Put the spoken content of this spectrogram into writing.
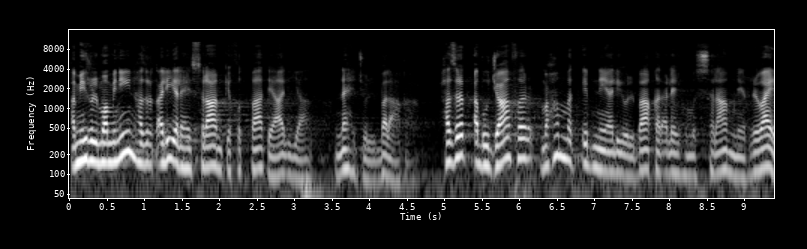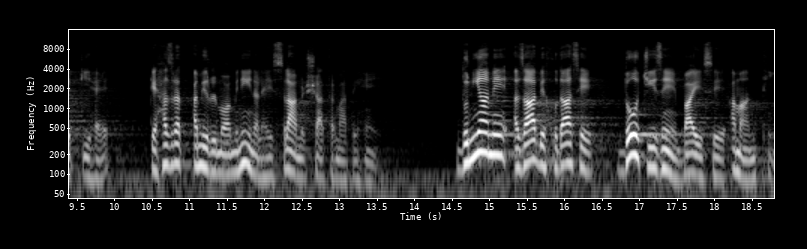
امیر المومنین حضرت علی علیہ السلام کے خطبات عالیہ نہج البلاغہ۔ حضرت ابو جعفر محمد ابن علی الباقر علیہ السلام نے روایت کی ہے کہ حضرت امیر المومنین علیہ السلام ارشاد فرماتے ہیں، دنیا میں عذاب خدا سے دو چیزیں باعث امان تھیں۔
